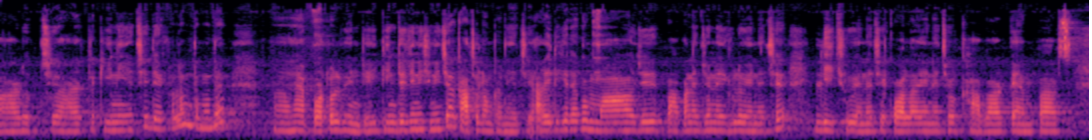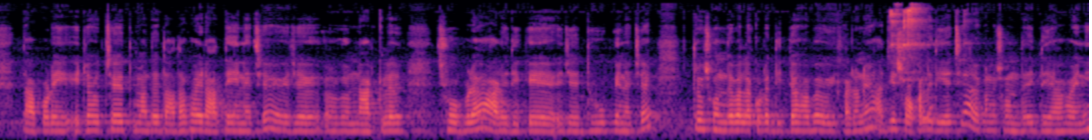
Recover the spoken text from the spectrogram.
আর হচ্ছে আর একটা কী নিয়েছি দেখালাম তোমাদের? হ্যাঁ পটল ভেন্ডি, এই তিনটে জিনিস নিয়েছি আর কাঁচা লঙ্কা নিয়েছি। আর এদিকে দেখো মা যে পাপানের জন্য এগুলো এনেছে, লিচু এনেছে, কলা এনেছে, ওর খাবার প্যাম্পার্স তারপরে এটা হচ্ছে তোমাদের দাদাভাই রাতে এনেছে, ওই যে নারকেলের ছোবড়া আর ওইদিকে যে ধূপ এনেছে। তো সন্ধ্যেবেলা করে দিতে হবে ওই কারণে। আজকে সকালে দিয়েছি, আর এখানে সন্ধ্যায় দেওয়া হয়নি।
